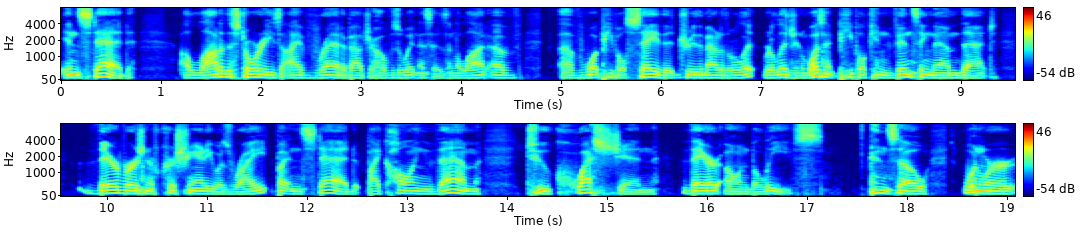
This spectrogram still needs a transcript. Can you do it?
Instead, a lot of the stories I've read about Jehovah's Witnesses and a lot of of what people say that drew them out of the religion wasn't people convincing them that their version of Christianity was right, but instead by calling them to question their own beliefs. And so when we're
